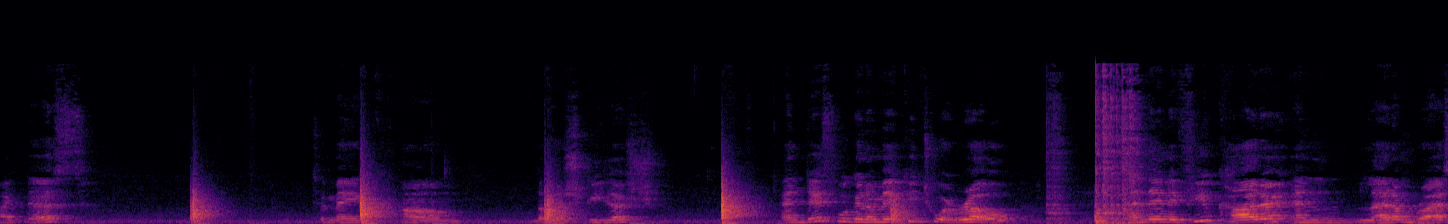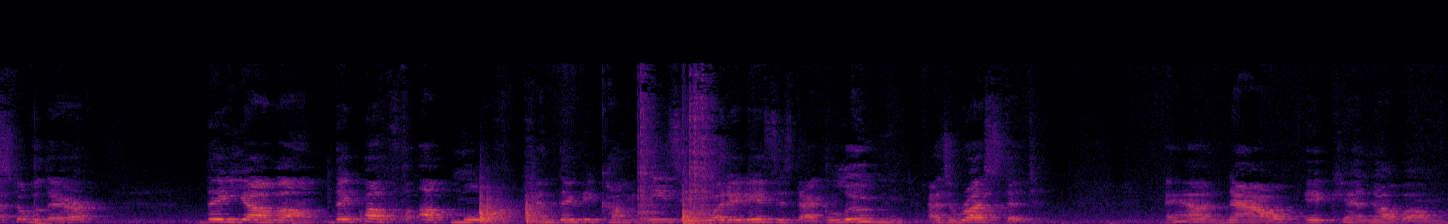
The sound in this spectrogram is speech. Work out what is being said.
like this to make um, the mashkilish. And this we're gonna make into a rope. And then if you cut it and let them rest over there, they uh, um, they puff up more and they become easier. What it is is that gluten has rusted, and now it can uh, um,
